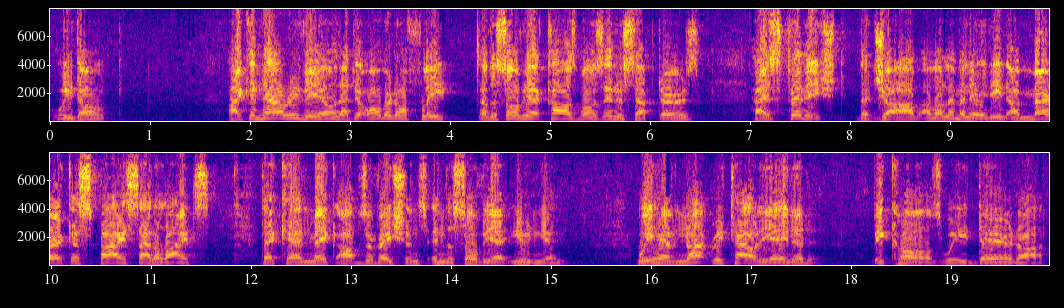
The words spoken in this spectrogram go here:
we don't. I can now reveal that the orbital fleet of the Soviet Cosmos interceptors has finished the job of eliminating America's spy satellites that can make observations in the Soviet Union. We have not retaliated because we dare not.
